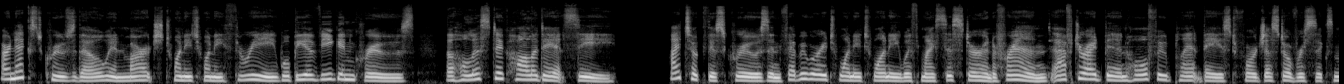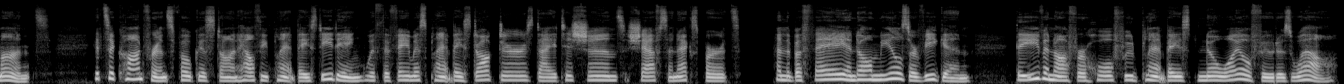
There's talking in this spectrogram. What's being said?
Our next cruise, though, in March 2023, will be a vegan cruise, the Holistic Holiday at Sea. I took this cruise in February 2020 with my sister and a friend after I'd been whole food plant based for just over six months. It's a conference focused on healthy plant based eating with the famous plant based doctors, dietitians, chefs, and experts and the buffet and all meals are vegan. They even offer whole food plant based no oil food as well.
